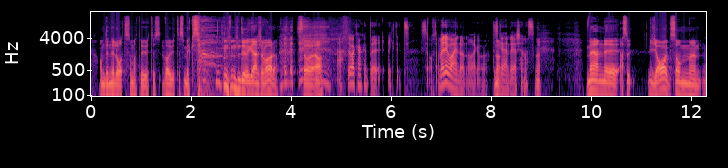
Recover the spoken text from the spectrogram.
Om det nu låter som att du ute, var ute så mycket som du kanske var då. Så, ja. ja. Det var kanske inte riktigt så ofta, men det var ändå några gånger, det ska no. ändå erkännas. Nej. Men eh, alltså, jag som eh,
